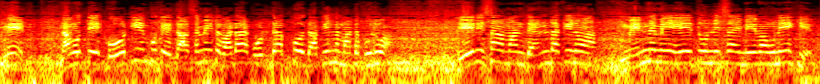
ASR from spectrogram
මේ නමුත් ඒ කෝටියෙන් පුතේ දශමයට වඩා පොඩ්ඩක් හෝ දකින්න මට පුළුවන්. ඒ නිසා මම දැන් දකිනවා මෙන්න මේ හේතුන් නිසායි මේවා වුනේ කියලා.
